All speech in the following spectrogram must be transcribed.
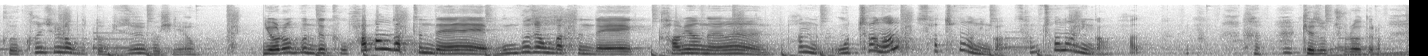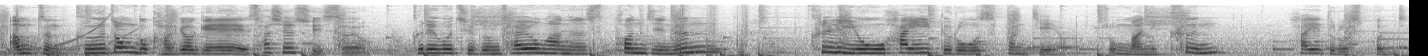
그 컨실러붓도 미술붓이에요. 여러분들 그 화방 같은데 문구점 같은데 가면은 한 5,000원? 4,000원인가? 3,000원인가? 계속 줄어들어. 아무튼 그 정도 가격에 사실 수 있어요. 그리고 지금 사용하는 스펀지는 클리오 하이드로 스펀지예요. 좀 많이 큰 하이드로 스펀지.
